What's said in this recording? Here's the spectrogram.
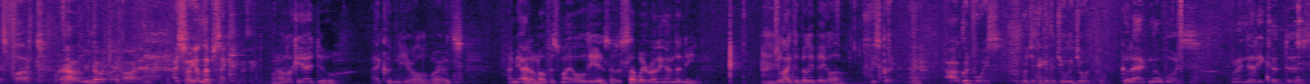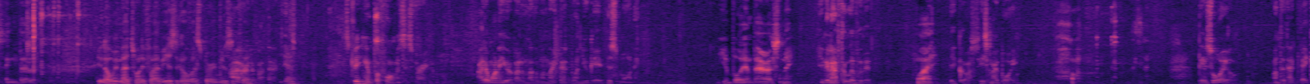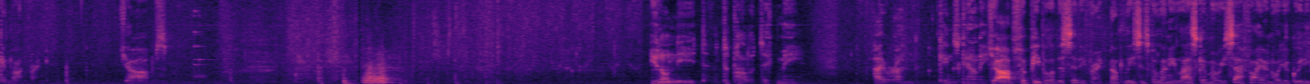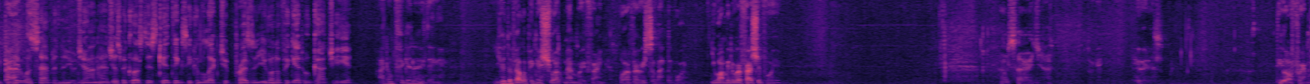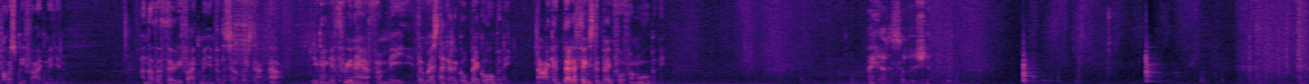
Best part. Well, you know it by heart anyway. I saw you lip syncing with it. Well, lucky I do. I couldn't hear all the words. I mean, I don't know if it's my old ears or the subway running underneath. Did you like the Billy Bigelow? He's good. Uh, good voice. What'd you think of the Julie Jordan? Good act, no voice. My Nettie could uh, sing better. You know, we met 25 years ago, Westbury Music I heard Fair. about that. Yeah? Speaking of performances, Frank, I don't want to hear about another one like that one you gave this morning. Your boy embarrassed me. You're gonna have to live with it. Why? Because he's my boy. There's oil under that vacant lot, Frank. Jobs. You don't need to politic me. I run Kings County. Jobs for people of the city, Frank. Not leases for Lenny Lasker, Marie Sapphire, and all your greedy pals. Hey, what's happened to you, John? Huh? Just because this kid thinks he can elect you president, you're gonna forget who got you here. I don't forget anything. You're developing a short memory, Frank, or a very selective one. You want me to refresh it for you? I'm sorry, John. Okay. Here it is. The off-ramp cost me five million. Another thirty-five million for the subway stop. Now, you're gonna get three and a half from me. The rest I gotta go beg Albany. Now, I got better things to beg for from Albany. I got a solution.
